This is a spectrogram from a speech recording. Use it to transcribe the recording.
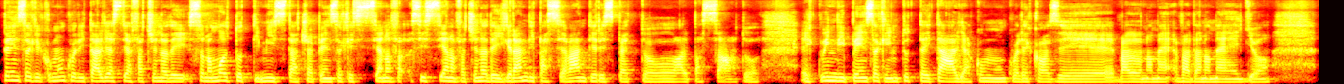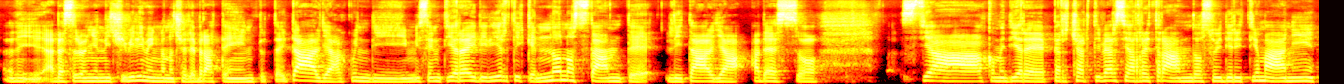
penso che comunque l'Italia stia facendo dei... sono molto ottimista, cioè penso che si stiano, fa- si stiano, facendo dei grandi passi avanti rispetto al passato e quindi penso che in tutta Italia comunque le cose vadano, me- vadano meglio. Uh, adesso le unioni civili vengono celebrate in tutta Italia, quindi mi sentirei di dirti che nonostante l'Italia adesso stia, come dire, per certi versi arretrando sui diritti umani,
